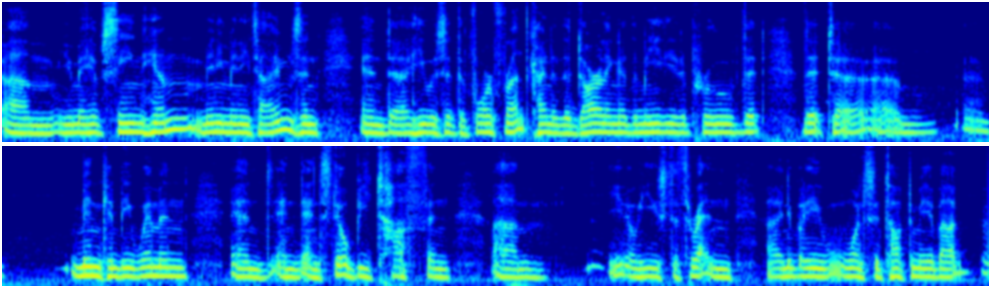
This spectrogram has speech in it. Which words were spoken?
Um, you may have seen him many, many times, and and uh, he was at the forefront, kind of the darling of the media, to prove that that uh, um, uh, men can be women and and and still be tough. And um, you know he used to threaten uh, anybody who wants to talk to me about uh,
